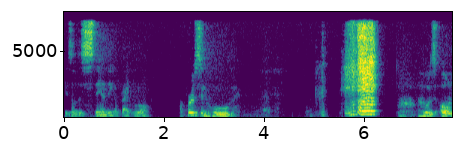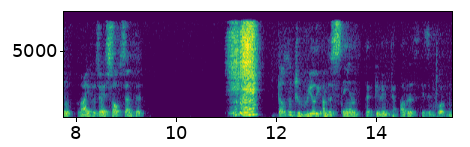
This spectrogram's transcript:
his understanding of right and wrong. A person who whose own life is very self-centered doesn't really understand that giving to others is important.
